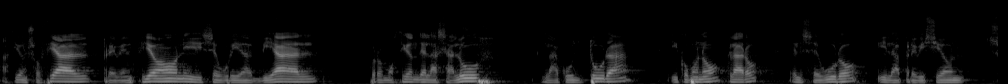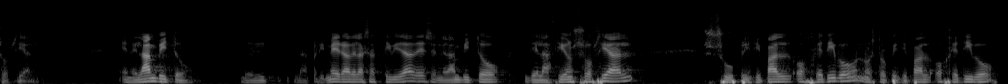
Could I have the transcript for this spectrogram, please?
acción social, prevención y seguridad vial, promoción de la salud, la cultura y, como no, claro, el seguro y la previsión social. En el ámbito de la primera de las actividades, en el ámbito de la acción social, su principal objetivo, nuestro principal objetivo,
